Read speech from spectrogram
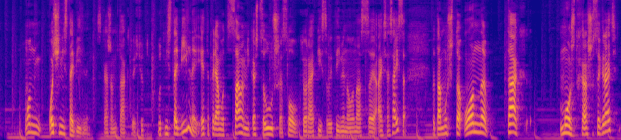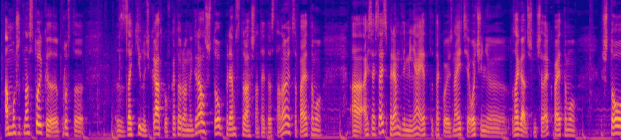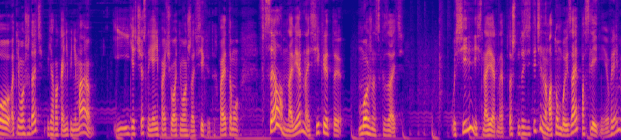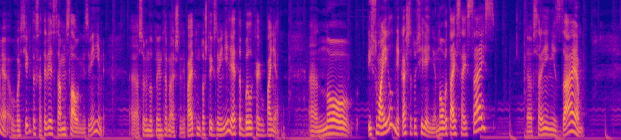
он очень нестабильный, скажем так. То есть вот, вот нестабильный, это прям вот самое, мне кажется, лучшее слово, которое описывает именно у нас Айса Сайса, потому что он так может хорошо сыграть, а может настолько просто закинуть катку, в которую он играл, что прям страшно от этого становится, поэтому Ice Ice Ice прям для меня это такой, знаете, очень uh, загадочный человек, поэтому что от него ожидать, я пока не понимаю, и, если честно, я не понимаю, чего от него ожидать в секретах, поэтому в целом, наверное, секреты, можно сказать, усилились, наверное, потому что, ну, действительно, Матомба и Зай последнее время в Secret смотрелись самыми слабыми звеньями, э, особенно вот на International, поэтому то, что их заменили, это было как бы понятно. Э, но и Сумаил, мне кажется, это усиление. Но вот Ice Ice в сравнении с Заем,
